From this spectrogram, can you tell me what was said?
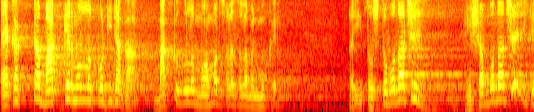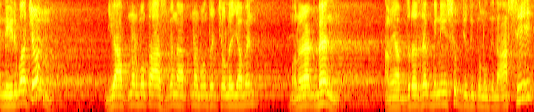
এক একটা বাক্যের মূল্য কোটি টাকা। বাক্যগুলো মোহাম্মদ সাল্লাহ সাল্লামের মুখের। তা ইতস্তবোধ আছে? হিসাববোধ আছে? কি নির্বাচন? যে আপনার মতো আসবেন, আপনার মতো চলে যাবেন। মনে রাখবেন, আমি আব্দুর রাজাক বিন ইউসুফ যদি কোনোদিন আসি,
